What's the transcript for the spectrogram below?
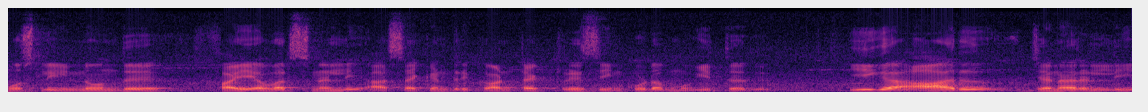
ಮೋಸ್ಟ್ಲಿ ಇನ್ನೊಂದು ಫೈವ್ ಅವರ್ಸ್ನಲ್ಲಿ ಆ ಸೆಕೆಂಡ್ರಿ ಕಾಂಟ್ಯಾಕ್ಟ್ ಟ್ರೇಸಿಂಗ್ ಕೂಡ ಮುಗೀತದೆ. ಈಗ ಆರು ಜನರಲ್ಲಿ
